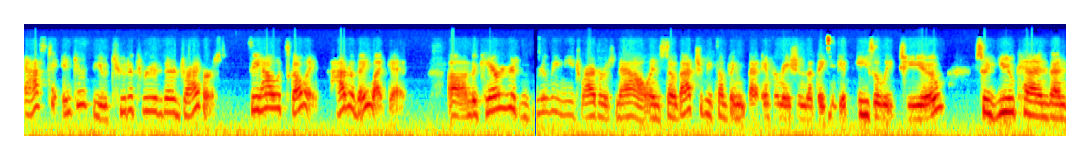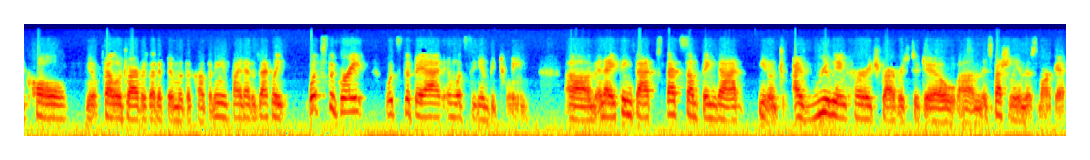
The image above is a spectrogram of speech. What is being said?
ask to interview two to three of their drivers. See how it's going. How do they like it? Um, the carriers really need drivers now, and so that should be something that information that they can give easily to you so you can then call, you know, fellow drivers that have been with the company and find out exactly what's the great, what's the bad, and what's the in between. Um, and I think that's that's something that you know I really encourage drivers to do, um, especially in this market.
